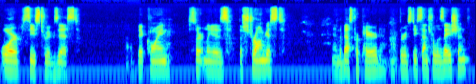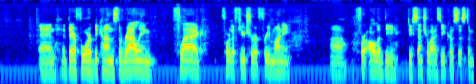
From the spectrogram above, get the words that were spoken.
or cease to exist. Uh, Bitcoin certainly is the strongest and the best prepared uh, through its decentralization. And it therefore becomes the rallying flag for the future of free money uh, for all of the decentralized ecosystem.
